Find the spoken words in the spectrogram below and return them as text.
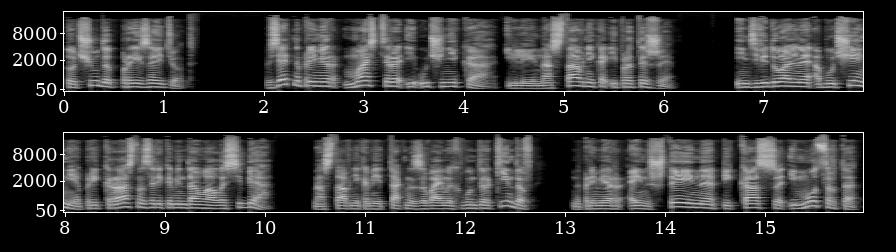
то чудо произойдет. Взять, например, мастера и ученика или наставника и протеже. Индивидуальное обучение прекрасно зарекомендовало себя. Наставниками так называемых вундеркиндов, например, Эйнштейна, Пикассо и Моцарта,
